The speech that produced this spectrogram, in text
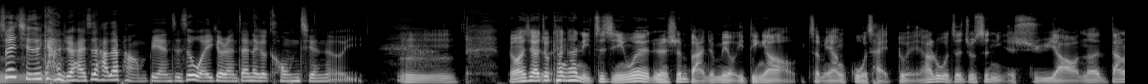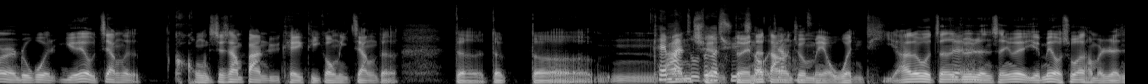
所以其实感觉还是他在旁边，只是我一个人在那个空间而已。嗯，没关系啊，就看看你自己，因为人生本来就没有一定要怎么样过才对。然后，如果这就是你的需要，那当然，如果也有这样的空间，就像伴侣可以提供你这样的的的的，嗯，可以满足这个需求，对，那当然就没有问题啊。如果真的就是人生，因为也没有说他们人，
